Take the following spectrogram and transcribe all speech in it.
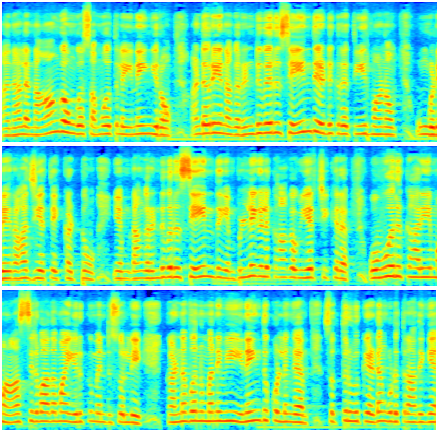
அதனால் நாங்கள் உங்கள் சமூகத்தில் இணைங்கிறோம். அண்டவரே நாங்கள் ரெண்டு பேரும் சேர்ந்து எடுக்கிற தீர்மானம் உங்களுடைய ராஜ்யத்தை கட்டும். எம் நாங்கள் ரெண்டு பேரும் சேர்ந்து என் பிள்ளைகளுக்காக முயற்சிக்கிற ஒவ்வொரு காரியமும் ஆசீர்வாதமாக இருக்கும் என்று சொல்லி கணவன் மனைவி இணைந்து கொள்ளுங்க. சத்துருவுக்கு இடம் கொடுத்துறாதீங்க.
